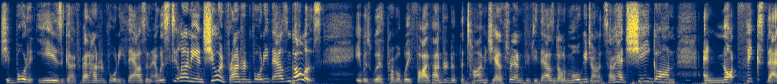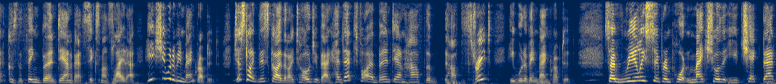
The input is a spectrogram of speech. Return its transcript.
She'd bought it years ago for about 140,000 and was still only insured for $140,000. It was worth probably 500 at the time and she had a $350,000 mortgage on it. So had she gone and not fixed that because the thing burnt down about 6 months later, he she would have been bankrupted. Just like this guy that I told you about. Had that fire burnt down half the half the street, he would have been bankrupted. So really super important. Make sure that you check that.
